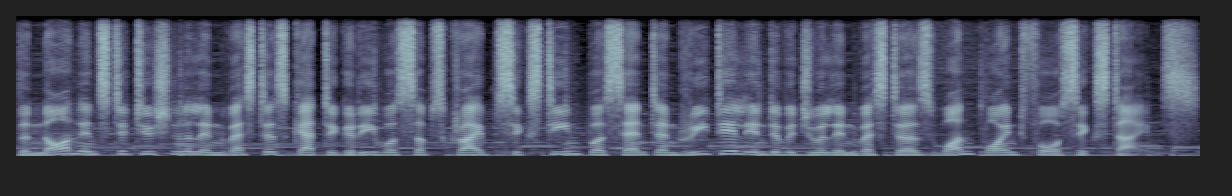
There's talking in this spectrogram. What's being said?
The non-institutional investors category was subscribed 16% and retail individual investors 1.46 times.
